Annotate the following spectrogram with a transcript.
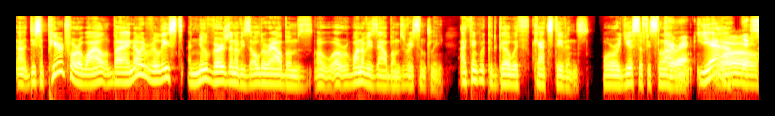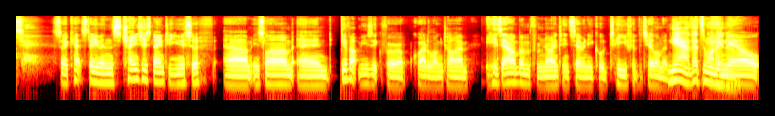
uh, disappeared for a while, but I know he released a new version of his older albums or, or one of his albums recently. I think we could go with Cat Stevens or Yusuf Islam. Correct. Yeah. Whoa. Yes. So Cat Stevens changed his name to Yusuf um, Islam and give up music for quite a long time. His album from 1970 called Tea for the Tillerman. Yeah, that's the one he I know. now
